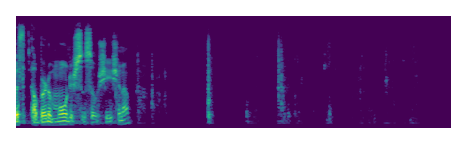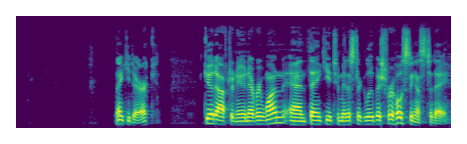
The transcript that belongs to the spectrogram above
with Alberta Motors Association up. Thank you, Derek. Good afternoon, everyone, and thank you to Minister Glubish for hosting us today.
